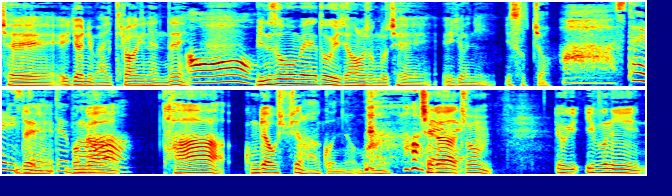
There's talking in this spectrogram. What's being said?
제 의견이 많이 들어가긴 했는데, 어. 민소매도 이제 어느 정도 제 의견이 있었죠. 아, 스타일리스트 네, 분들과. 뭔가 다 공개하고 싶진 않았거든요. 아, 제가 네네. 좀 여기 이분이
